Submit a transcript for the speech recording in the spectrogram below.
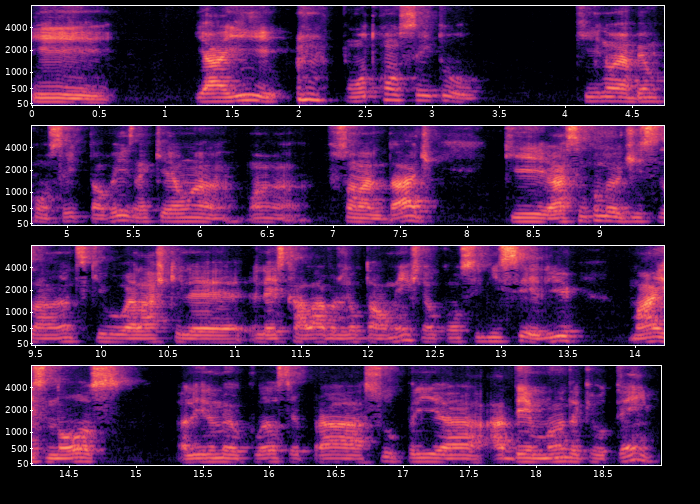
E, e aí, um outro conceito que não é bem um conceito, talvez, né, que é uma, uma funcionalidade que, assim como eu disse lá antes, que o Elastic ele é, ele é escalável horizontalmente, né, eu consigo inserir mais nós ali no meu cluster para suprir a, a, demanda que eu tenho,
